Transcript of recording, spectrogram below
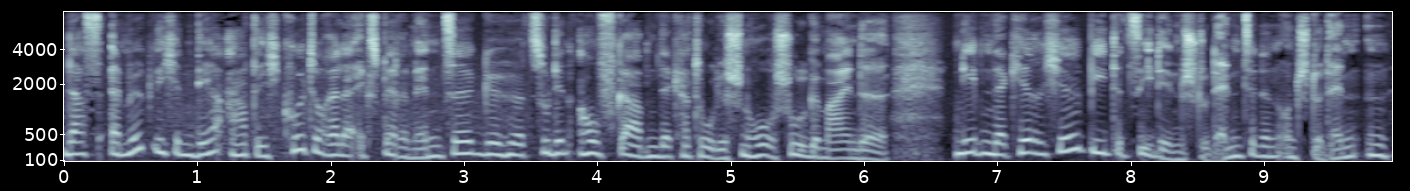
Das Ermöglichen derartig kultureller Experimente gehört zu den Aufgaben der katholischen Hochschulgemeinde. Neben der Kirche bietet sie den Studentinnen und Studenten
